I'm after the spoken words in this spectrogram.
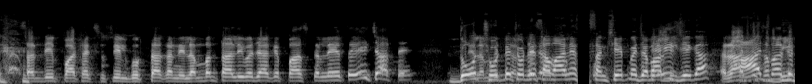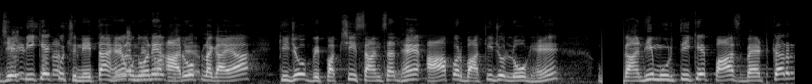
संदीप पाठक सुशील गुप्ता का निलंबन ताली बजा के पास कर ले तो यही चाहते हैं। दो छोटे छोटे सवाल हैं संक्षेप में जवाब दीजिएगा। आज बीजेपी के कुछ नेता हैं उन्होंने आरोप लगाया कि जो विपक्षी सांसद हैं आप और बाकी जो लोग हैं गांधी मूर्ति के पास बैठकर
